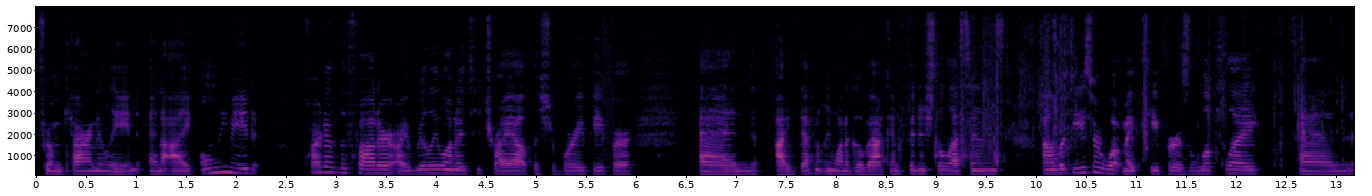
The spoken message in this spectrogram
from Karen Elaine, and I only made part of the fodder. I really wanted to try out the shibori paper, and I definitely want to go back and finish the lessons. Uh, but these are what my papers look like, and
